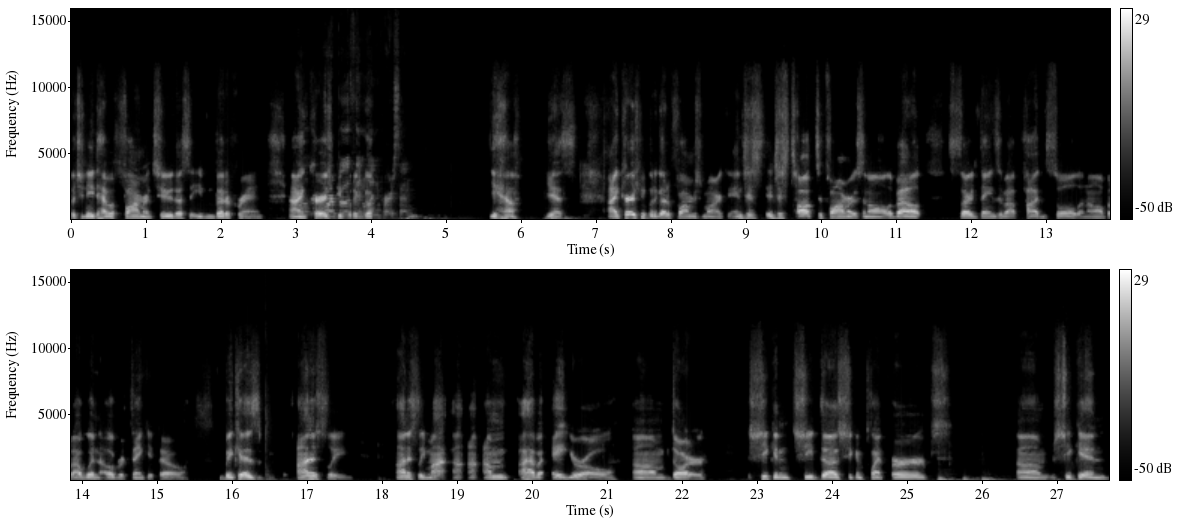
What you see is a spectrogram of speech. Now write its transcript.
but you need to have a farmer too that's an even better friend. I encourage people to go one person. Yeah Yes, I encourage people to go to farmers market and just and just talk to farmers and all about certain things about pot and soil and all. But I wouldn't overthink it though, because honestly, honestly, my I, am I have an eight year old um, daughter. She can she does she can plant herbs. Um, she can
